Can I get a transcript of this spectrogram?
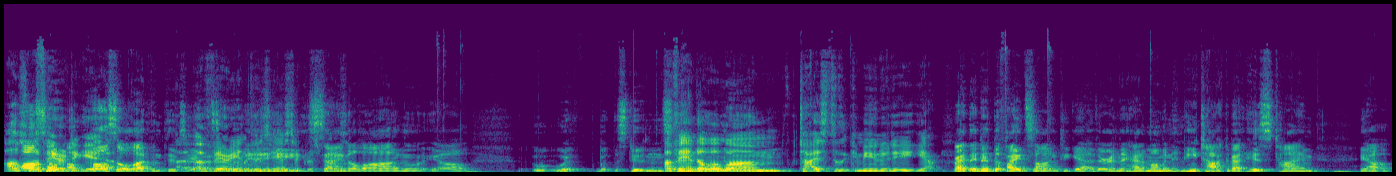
Also appeared to get also a lot of enthusiasm. a very I mean, enthusiastic he response. sang along, you know, with with the students. a and- Vandal alum, mm-hmm. ties to the community. Yeah. Right, they did the fight song together, and they had a moment. And he talked about his time, you know,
